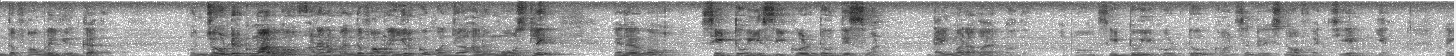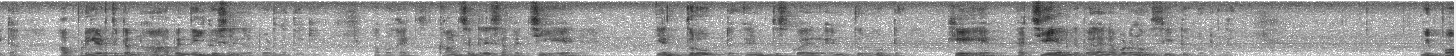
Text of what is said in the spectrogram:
இந்த ஃபார்மில் இருக்காது. கொஞ்சோண்டு இருக்குமா இருக்கும் ஆனால் நம்ம இந்த ஃபார்மில் இருக்கும் கொஞ்சம் ஆனால் மோஸ்ட்லி என்ன இருக்கும்? C two is equal to this one டைமராக தான் இருக்கும் அது. அப்போது C two equal to concentration of HAN ரைட்டா அப்படி எடுத்துட்டோம்னா அப்போ இந்த ஈக்குவேஷன் இதில் போடுங்க தூக்கி. அப்போ H concentration of HA nth root nth square nth root K ஹெச்ஏனுக்கு பதிலாக என்ன பண்ணணும் சி டூ போட்டிருங்க இப்போ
